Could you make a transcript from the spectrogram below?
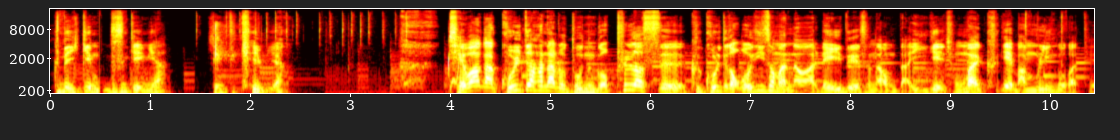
근데 이 게임 무슨 게임이야? 레이드 게임이야. 재화가 골드 하나로 도는 거 플러스 그 골드가 어디서만 나와? 레이드에서 나온다. 이게 정말 크게 맞물린 것 같아.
